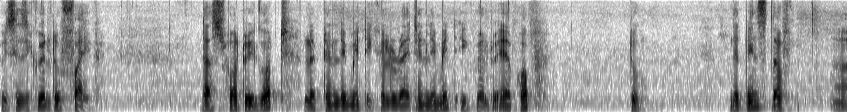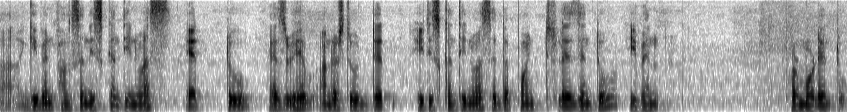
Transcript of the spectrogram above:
which is equal to 5 that's what we got. Left hand limit equal to right hand limit equal to f of 2 that means the uh, given function is continuous at 2 as we have understood that it is continuous at the point less than 2 even for more than 2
